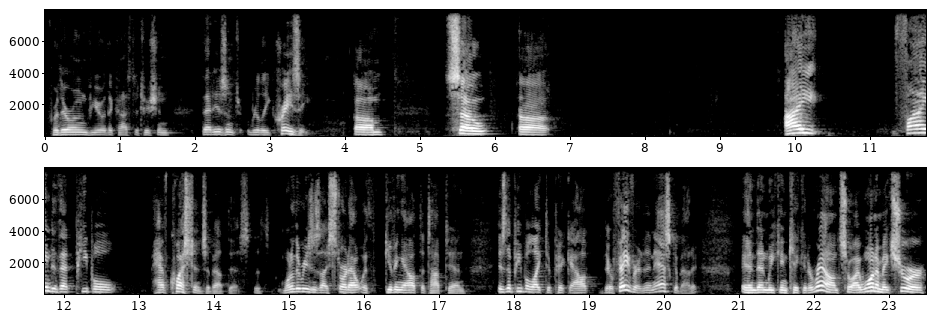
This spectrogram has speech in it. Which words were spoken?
for their own view of the Constitution that isn't really crazy. Um, so, uh, I find that people have questions about this. one of the reasons I start out with giving out the top 10 is that people like to pick out their favorite and ask about it, and then we can kick it around. So I want to make sure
